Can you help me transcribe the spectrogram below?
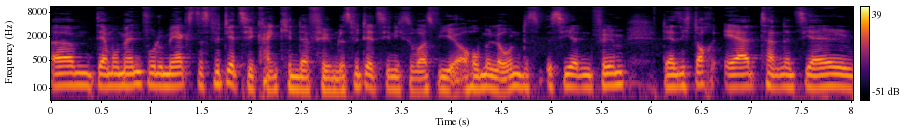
ähm, der Moment, wo du merkst, das wird jetzt hier kein Kinderfilm, das wird jetzt hier nicht sowas wie Home Alone, das ist hier ein Film, der sich doch eher tendenziell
